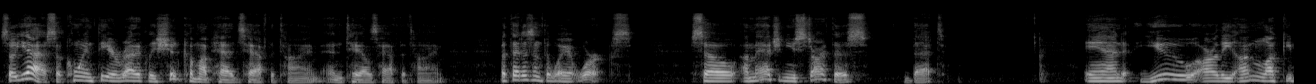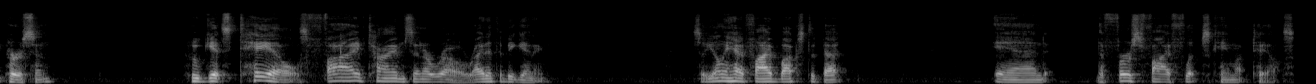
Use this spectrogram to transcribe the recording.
So yes, a coin theoretically should come up heads half the time and tails half the time, but that isn't the way it works. So imagine you start this bet and you are the unlucky person who gets tails five times in a row right at the beginning. So you only had five bucks to bet and the first five flips came up tails.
